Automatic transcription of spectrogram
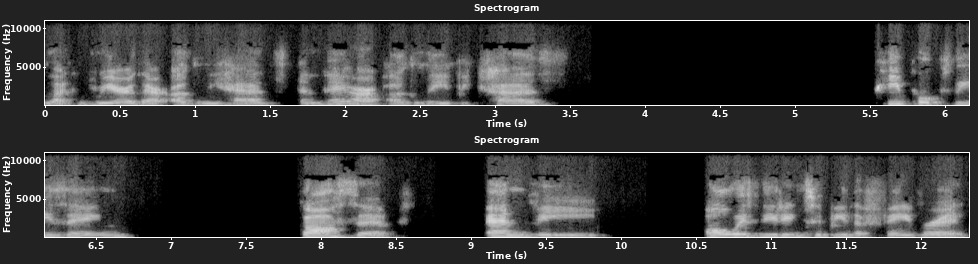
like rear their ugly heads. And they are ugly because people pleasing, gossip, envy, always needing to be the favorite,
